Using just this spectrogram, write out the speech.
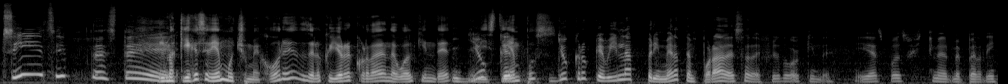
Sí, sí, este... El maquillaje se veía mucho mejor, ¿eh? Desde lo que yo recordaba en The Walking Dead, en mis tiempos. Yo creo que vi la primera temporada esa de Fear the Walking Dead. Y después me, me perdí.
